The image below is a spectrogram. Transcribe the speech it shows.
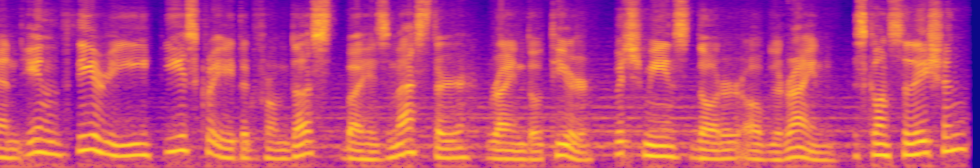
And in theory, he is created from dust by his master, Rhinedottir, which means daughter of the Rhine. His constellation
